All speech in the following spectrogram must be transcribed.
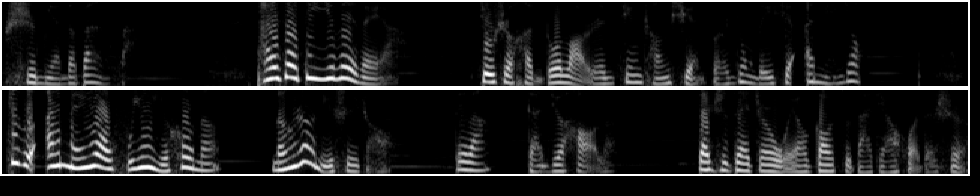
失眠的办法。排在第一位的呀，就是很多老人经常选择用的一些安眠药。这个安眠药服用以后呢，能让你睡着，对吧？感觉好了。但是在这儿，我要告诉大家伙的是，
